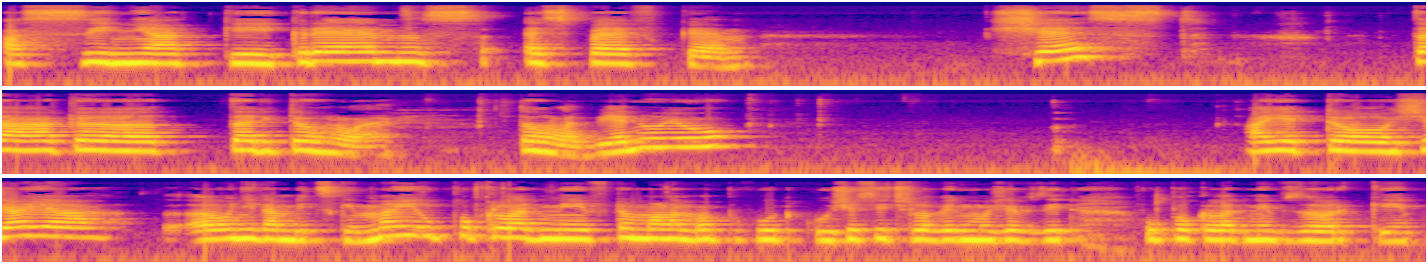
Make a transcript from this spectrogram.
asi nějaký krém s SPFkem 6, tak eh, tady tohle, tohle věnuju. A je to žaja, oni tam vždycky mají u pokladny v tom malém obchůdku, že si člověk může vzít u pokladny vzorky.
